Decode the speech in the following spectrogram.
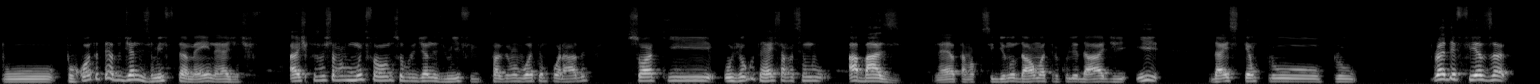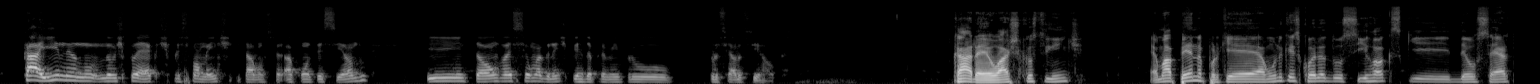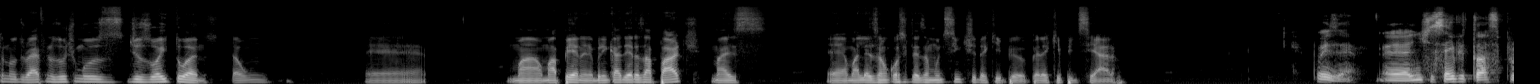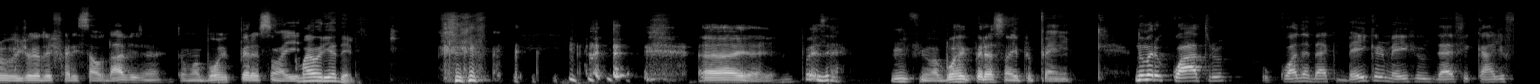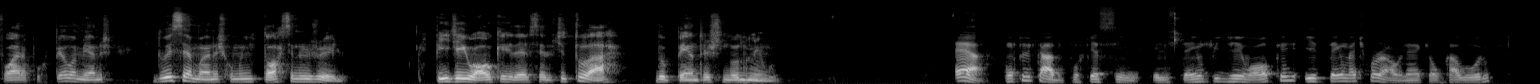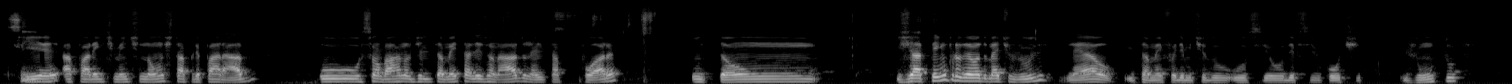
Por, por conta até do John Smith também, né? A gente, as pessoas estavam muito falando sobre o John Smith fazer uma boa temporada, só que o jogo terrestre estava sendo a base, né? Eu estava conseguindo dar uma tranquilidade e dar esse tempo para a defesa cair né, no, nos play principalmente, que estavam acontecendo. E então vai ser uma grande perda para mim pro, pro Seattle Seahawks. Cara, eu acho que é o seguinte. É uma pena, porque é a única escolha do Seahawks que deu certo no draft nos últimos 18 anos. Então, é uma, uma pena, né? brincadeiras à parte, mas é uma lesão com certeza muito sentida aqui pela equipe de Seattle. Pois é. é a gente sempre torce para os jogadores ficarem saudáveis, né? Então, uma boa recuperação aí. A maioria deles. ai, ai. Pois é. Enfim, uma boa recuperação aí para o Penny. Número 4. O quarterback Baker Mayfield deve ficar de fora por pelo menos duas semanas com um entorse no joelho. PJ Walker deve ser o titular do Panthers no domingo. É, complicado, porque assim, eles têm o PJ Walker e tem o Matt Corral, né, que é o calouro, Sim. que aparentemente não está preparado. O Sam Darnold, ele também está lesionado, né, ele está fora. Então, já tem o problema do Matt Rule, né, e também foi demitido o seu defensive coach junto.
